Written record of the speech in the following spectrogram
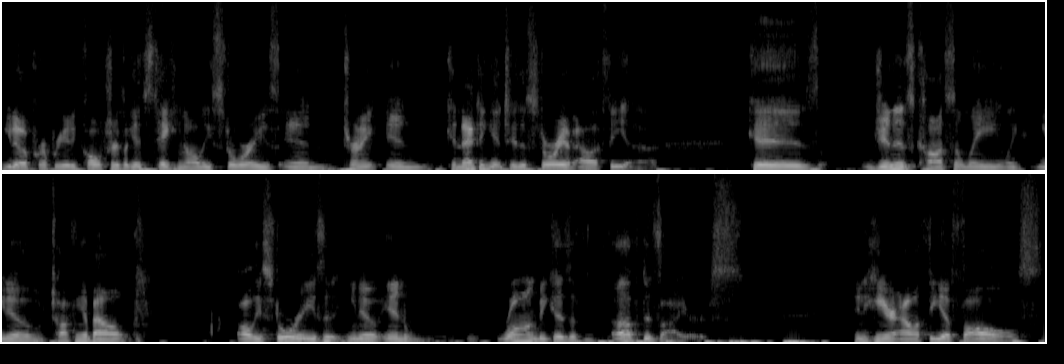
you know appropriated cultures like it's taking all these stories and turning and connecting it to the story of Alethea because Jin is constantly like you know talking about all these stories that you know end wrong because of of desires, and here Alethea falls,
